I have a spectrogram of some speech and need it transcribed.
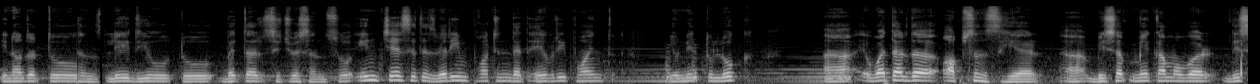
in order to lead you to better situations. So in chess it is very important that every point you need to look uh, what are the options here? Uh, bishop may come over this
